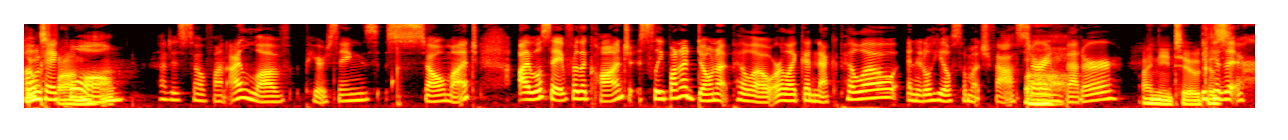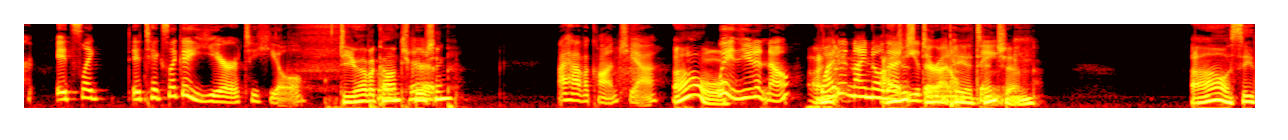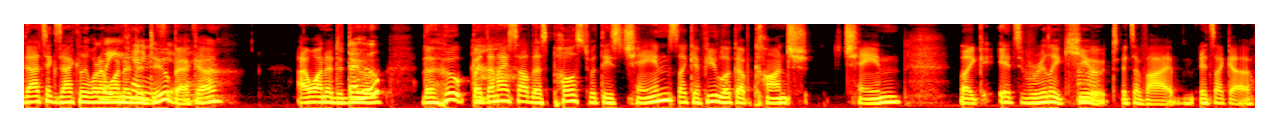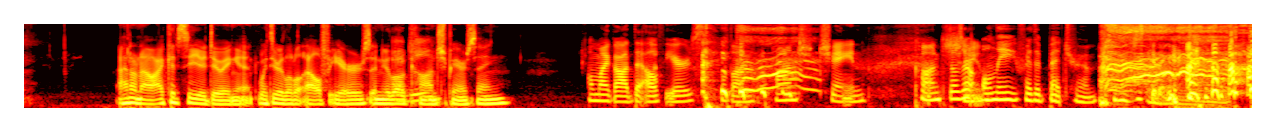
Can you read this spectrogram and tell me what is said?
it was okay, fun. cool. That is so fun. I love piercings so much. I will say for the conch, sleep on a donut pillow or like a neck pillow, and it'll heal so much faster and oh, better I need to because because. it it's like it takes like a year to heal. Do you have a conch tip. piercing? I have a conch, yeah. Oh, Wait, you didn't know? Why didn't I know that I just either? didn't I don't pay think. attention. Oh, see, that's exactly what I Wait, you wanted to do, see it in my Becca. I wanted to do hoop? the hoop, but then I saw this post with these chains. Like, if you look up conch chain, like it's really uh-huh. cute. It's a vibe. It's like a, I don't know. I could see you doing it with your little elf ears and your little Edgy. conch piercing. Oh my god, the elf ears. Hold on. conch chain. Conch chain. Those chain. are only for the bedroom. I'm just kidding.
